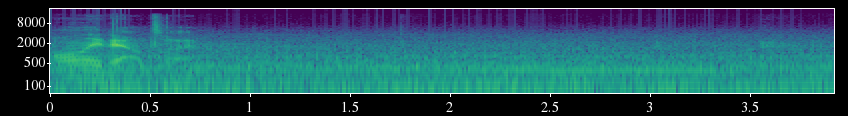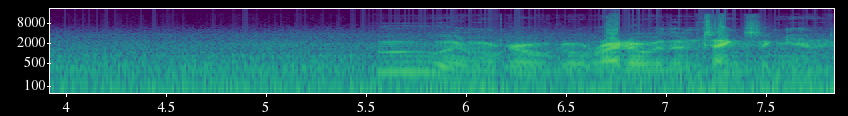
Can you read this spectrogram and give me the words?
Only downside. Ooh, and we're going to go right over them tanks again.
